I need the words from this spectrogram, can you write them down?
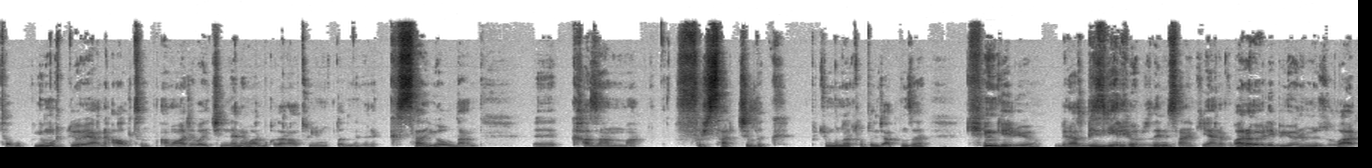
tavuk yumurtluyor yani altın. Ama acaba içinde ne var bu kadar altın yumurtladığına göre? Kısa yoldan e, kazanma, fırsatçılık. Bütün bunları toplayınca aklınıza kim geliyor? Biraz biz geliyoruz değil mi sanki? Yani var öyle bir yönümüz var.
